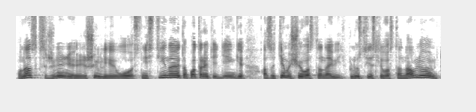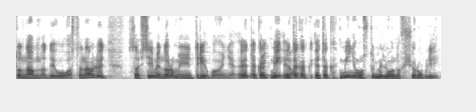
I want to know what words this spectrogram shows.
У нас, к сожалению, решили его снести на это, потратить деньги, а затем еще и восстановить. Плюс, если восстанавливаем, то нам надо его восстанавливать со всеми нормами и требованиями. Это, как, ми- это, как, это как минимум 100 миллионов еще рублей.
